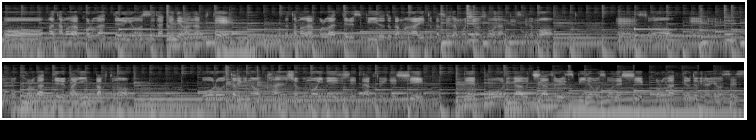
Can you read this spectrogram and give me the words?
こう、まあ、球が転がってる様子だけではなくて球が転がってるスピードとか曲がりとかそういうのはもちろんそうなんですけども、えー、その、えー、転がってる、まあ、インパクトのボールを打った時の感触もイメージしていただくといいですしでボールが打ち出されるスピードもそうですし転がってる時の様子です。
